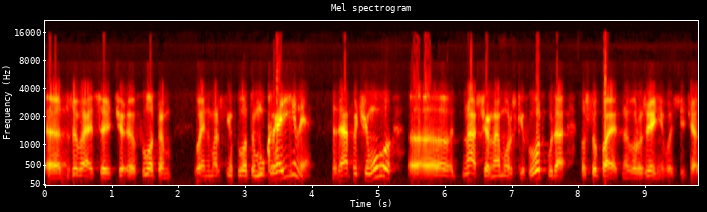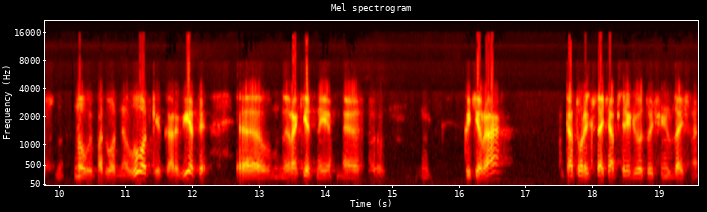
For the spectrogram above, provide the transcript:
называется флотом, военно-морским флотом Украины, да, почему э, наш Черноморский флот, куда поступают на вооружение вот сейчас новые подводные лодки, корветы, э, ракетные э, катера, которые, кстати, обстреливают очень удачно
